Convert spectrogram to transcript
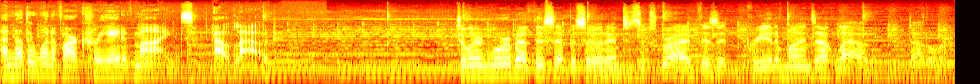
another one of our creative minds out loud. To learn more about this episode and to subscribe, visit creativemindsoutloud.org.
